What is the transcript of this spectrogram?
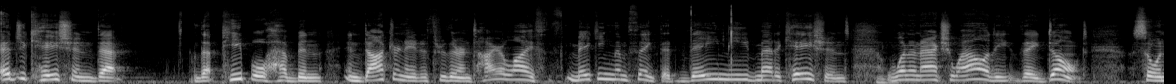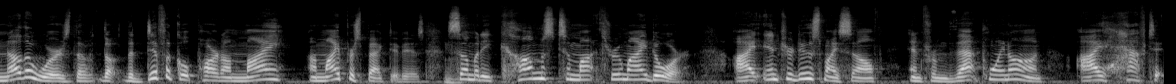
education that that people have been indoctrinated through their entire life, making them think that they need medications when in actuality they don't. So, in other words, the, the, the difficult part on my, on my perspective is mm-hmm. somebody comes to my, through my door, I introduce myself, and from that point on, I have to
